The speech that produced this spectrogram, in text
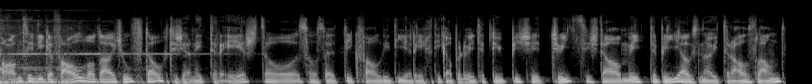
Wahnsinniger Fall, der da ist auftaucht. ist ja nicht der erste so, so Fall in diese Richtung, aber wieder typisch. Die Schweiz ist da mit dabei als neutrales Land.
